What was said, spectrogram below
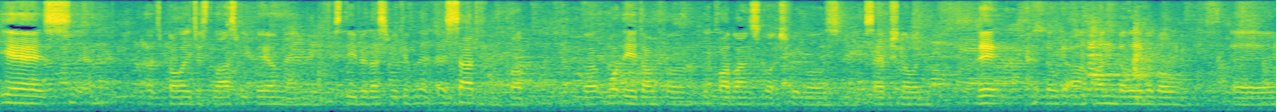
Yeah, it's it's Billy just last week there, and then Stevie this week, and it's sad for the club. But what they've done for the club and Scottish football has been exceptional, and they they'll get an unbelievable. Uh,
